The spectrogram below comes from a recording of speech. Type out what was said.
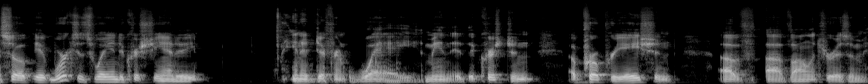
so it works its way into Christianity in a different way. I mean, the Christian appropriation of uh, voluntarism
